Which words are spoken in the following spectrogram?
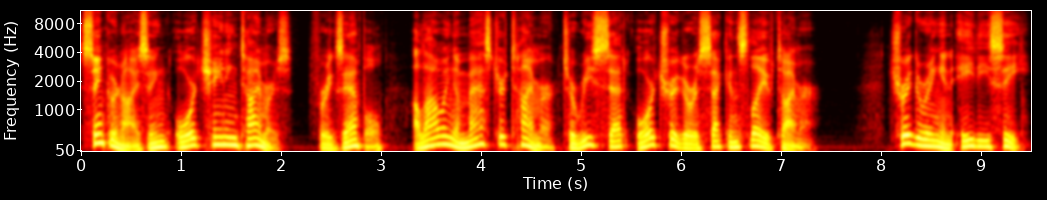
synchronizing or chaining timers, for example, allowing a master timer to reset or trigger a second slave timer, triggering an ADC,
